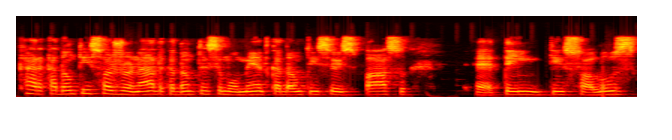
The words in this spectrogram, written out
Cara, cada um tem sua jornada, cada um tem seu momento, cada um tem seu espaço, é, tem, tem sua luz.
